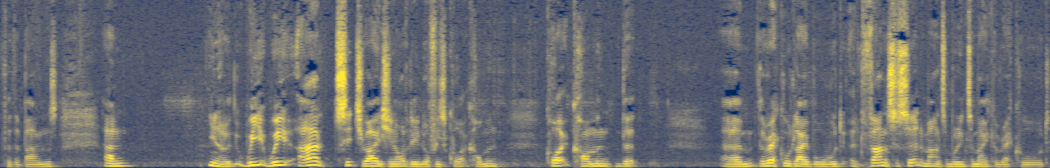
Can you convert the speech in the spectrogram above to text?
for the bands, and you know we we our situation oddly enough is quite common, quite common that um, the record label would advance a certain amount of money to make a record.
